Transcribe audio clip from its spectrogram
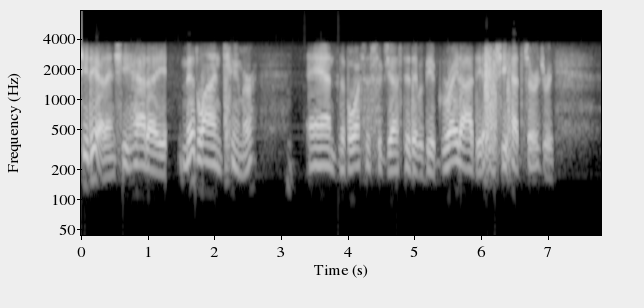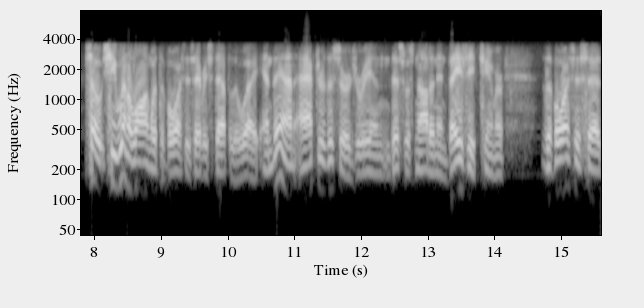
she did, and she had a midline tumor, and the voices suggested it would be a great idea if she had surgery. So she went along with the voices every step of the way. And then after the surgery, and this was not an invasive tumor, the voices said,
